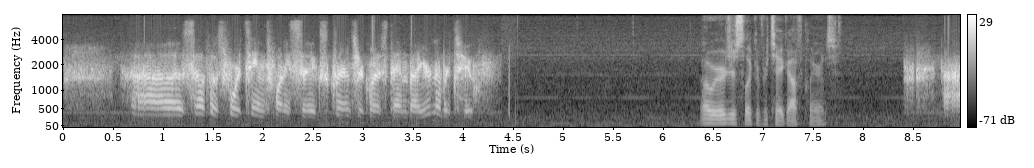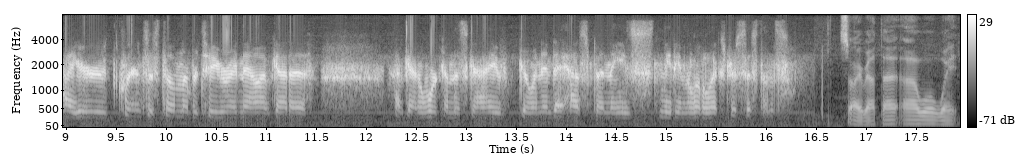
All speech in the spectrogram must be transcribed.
Uh, Southwest 1426, clearance request standby. You're number 2. Oh, we were just looking for takeoff clearance. Uh, your clearance is still number 2 right now. I've got to I've got to work on this guy going into Aspen. He's needing a little extra assistance. Sorry about that. Uh, we'll wait.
